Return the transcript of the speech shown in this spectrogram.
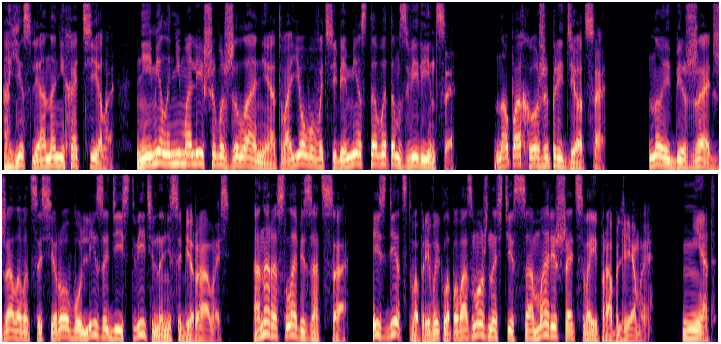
А если она не хотела — не имела ни малейшего желания отвоевывать себе место в этом зверинце. Но, похоже, придется. Но и бежать, жаловаться Серову Лиза действительно не собиралась. Она росла без отца и с детства привыкла по возможности сама решать свои проблемы. «Нет,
